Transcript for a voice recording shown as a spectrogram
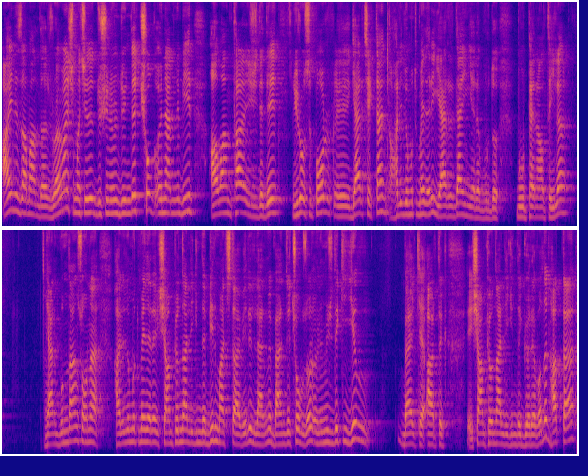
aynı zamanda rövanş maçı düşünüldüğünde çok önemli bir avantaj dedi. Eurosport e, gerçekten Halil Umut Meler'i yerden yere vurdu bu penaltıyla. Yani bundan sonra Halil Umut Meler'e Şampiyonlar Ligi'nde bir maç daha verirler mi? Bence çok zor. Önümüzdeki yıl belki artık Şampiyonlar Ligi'nde görev alır. Hatta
